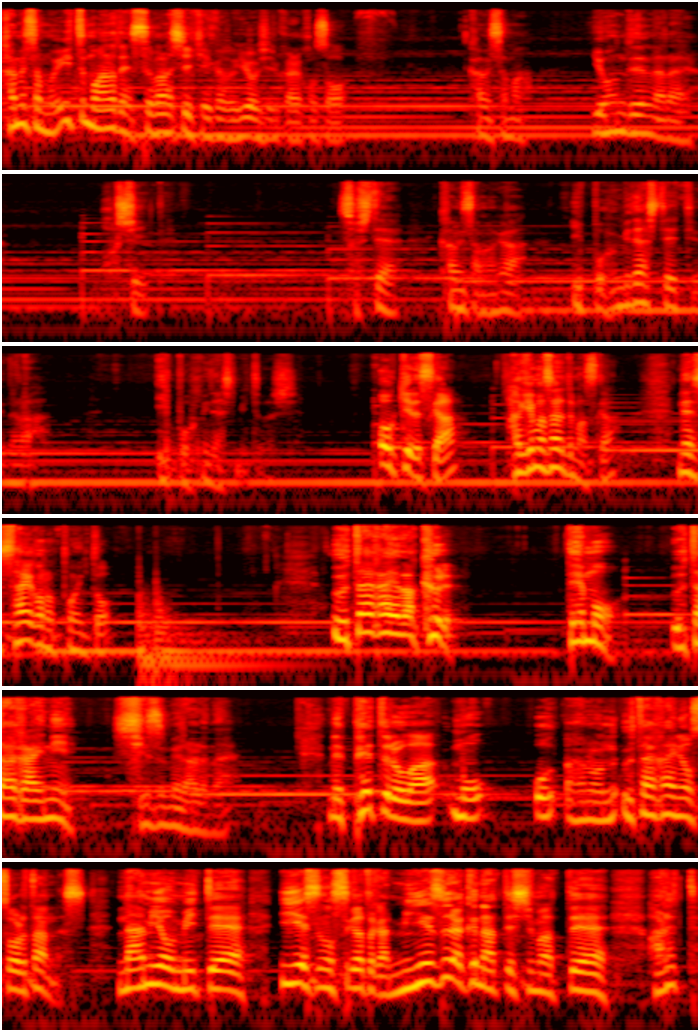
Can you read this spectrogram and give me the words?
神様はいつもあなたに素晴らしい計画を用意してるからこそ神様呼んでるなら欲しいって。そして神様が一歩踏み出してって言うなら一歩踏み出してみてほしい。OK ですか？励まされてますか？ね最後のポイント。疑いは来る。でも疑いに沈められない。ねペテロはもうあの疑いに襲われたんです。波を見てイエスの姿が見えづらくなってしまってあれって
